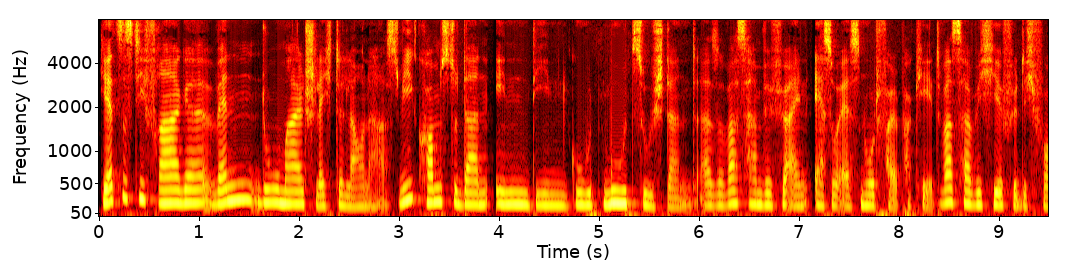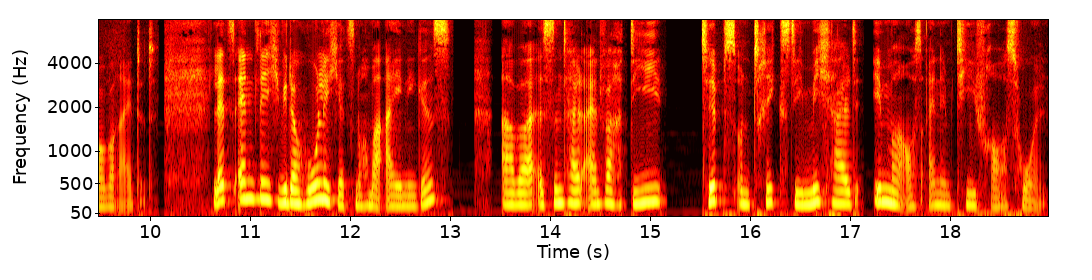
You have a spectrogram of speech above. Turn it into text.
Jetzt ist die Frage, wenn du mal schlechte Laune hast, wie kommst du dann in den Gut-Mut-Zustand? Also was haben wir für ein SOS-Notfallpaket? Was habe ich hier für dich vorbereitet? Letztendlich wiederhole ich jetzt nochmal einiges, aber es sind halt einfach die Tipps und Tricks, die mich halt immer aus einem Tief rausholen.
